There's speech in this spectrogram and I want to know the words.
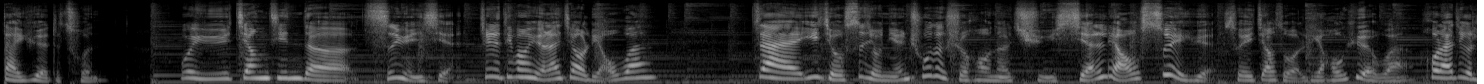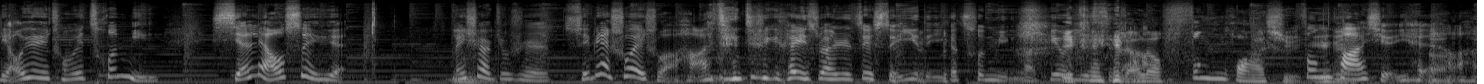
带月的村，位于江津的慈云县。这个地方原来叫辽湾，在一九四九年初的时候呢，取闲聊岁月，所以叫做辽月湾。后来这个辽月又成为村名，闲聊岁月。没事儿，嗯就是随便说一说哈，这这可以算是最随意的一个村民了，挺有也意思的啊。可以聊聊风花雪月。风花雪月啊，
